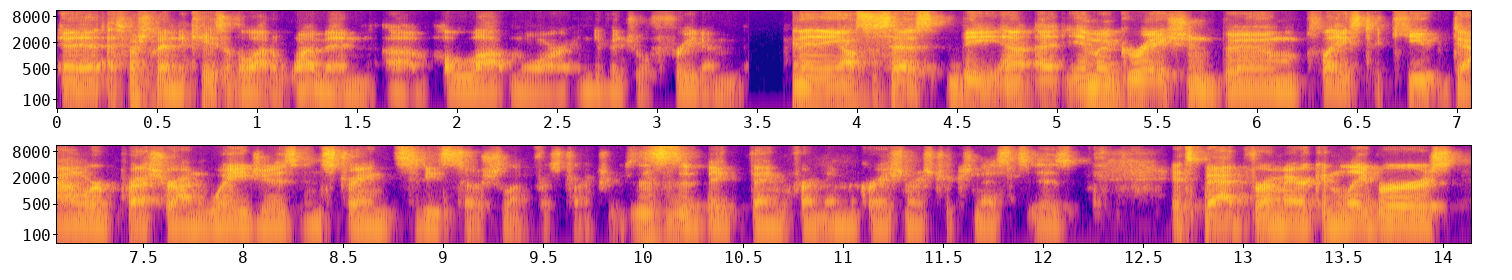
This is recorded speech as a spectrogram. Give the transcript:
and, especially in the case of a lot of women, uh, a lot more individual freedom. And then he also says the uh, uh, immigration boom placed acute downward pressure on wages and strained cities' social infrastructures. This is a big thing from immigration restrictionists. Is it's bad for American laborers.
